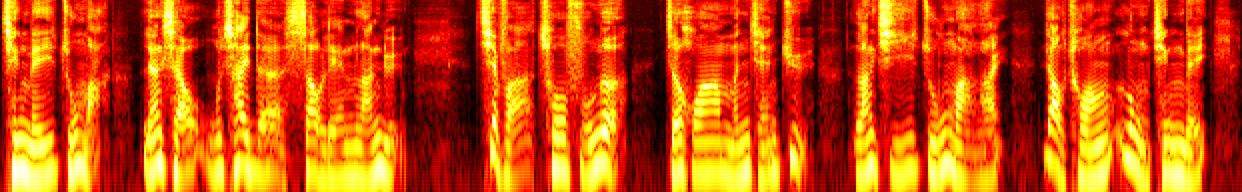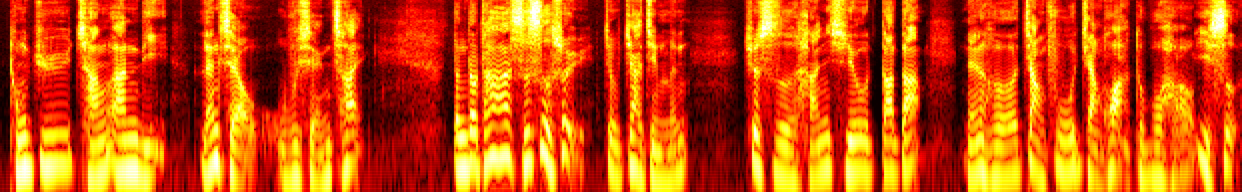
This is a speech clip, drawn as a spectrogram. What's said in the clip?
青梅竹马、两小无猜的少年男女。妾发初拂顎，折花门前剧。郎骑竹马来，绕床弄青梅。同居长安里，两小无嫌猜。等到他十四岁就嫁进门，却是含羞答答。连和丈夫讲话都不好意思。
